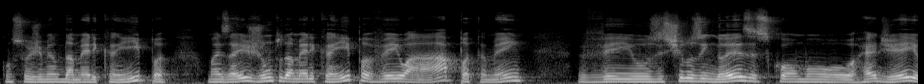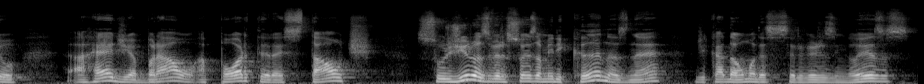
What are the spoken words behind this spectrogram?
Com o surgimento da American IPA, mas aí junto da American IPA veio a APA também, veio os estilos ingleses como Red Ale, a Red, a Brown, a Porter, a Stout. Surgiram as versões americanas, né? de cada uma dessas cervejas inglesas.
